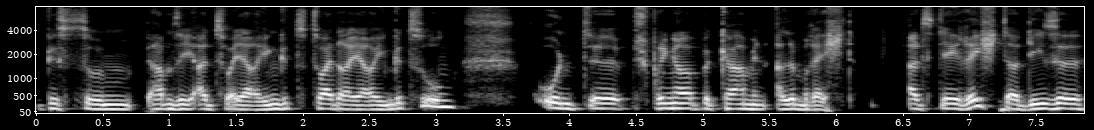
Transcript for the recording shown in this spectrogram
bis zum haben sich ein, zwei Jahre hingezogen, zwei, drei Jahre hingezogen und äh, Springer bekam in allem Recht. Als der Richter diese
